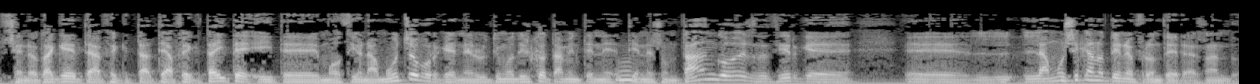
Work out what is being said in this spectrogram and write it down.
se nota que te afecta, te afecta y te, y te emociona mucho, porque en el último disco también tiene- tienes un tango, es decir, que eh, la música no tiene fronteras, Nando.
